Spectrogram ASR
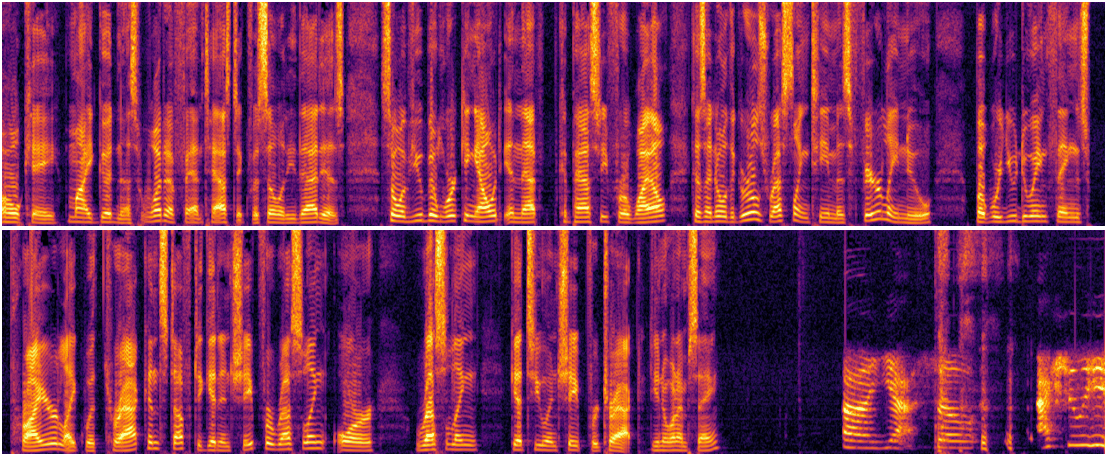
Okay, my goodness, what a fantastic facility that is. So, have you been working out in that capacity for a while? Because I know the girls' wrestling team is fairly new, but were you doing things prior, like with track and stuff, to get in shape for wrestling, or wrestling gets you in shape for track? Do you know what I'm saying? Uh, yeah. So, actually,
